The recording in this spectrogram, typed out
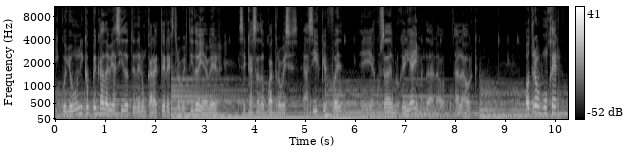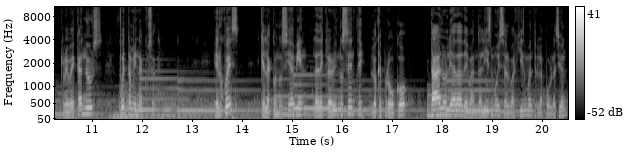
y cuyo único pecado había sido tener un carácter extrovertido y haberse casado cuatro veces. Así que fue eh, acusada de brujería y mandada a la, horca. Otra mujer, Rebecca Nurse, fue también acusada. El juez, que la conocía bien, la declaró inocente, lo que provocó tal oleada de vandalismo y salvajismo entre la población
